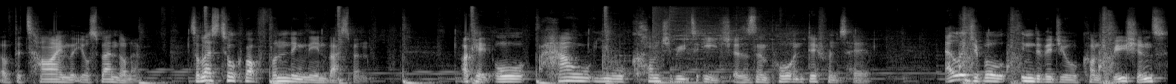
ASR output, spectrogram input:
of the time that you'll spend on it. So let's talk about funding the investment. Okay, or how you will contribute to each, as there's an important difference here. Eligible individual contributions,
